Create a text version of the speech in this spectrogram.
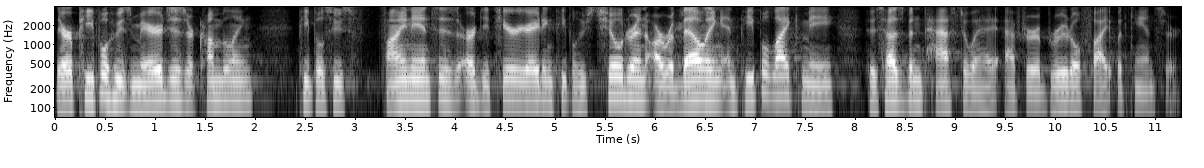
There are people whose marriages are crumbling, people whose finances are deteriorating, people whose children are rebelling, and people like me whose husband passed away after a brutal fight with cancer.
